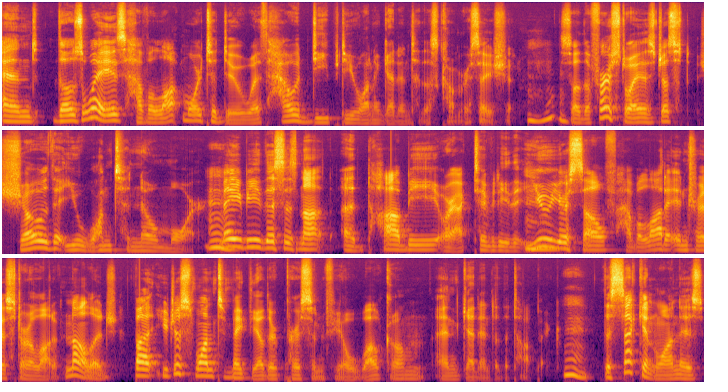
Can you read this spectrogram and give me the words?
And those ways have a lot more to do with how deep do you want to get into this conversation. Mm-hmm. So the first way is just show that you want to know more. Mm. Maybe this is not a hobby or activity that mm. you yourself have a lot of interest or a lot of knowledge, but you just want to make the other person feel welcome and get into the topic. Mm. The second one is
